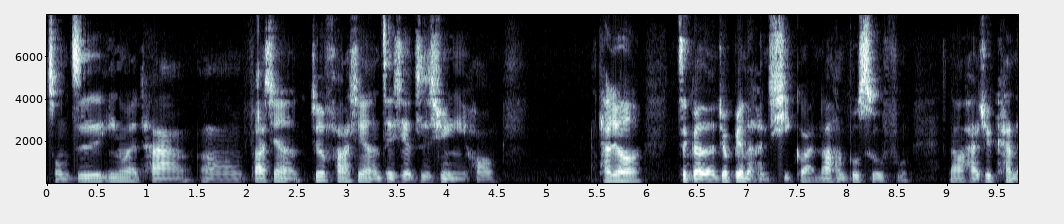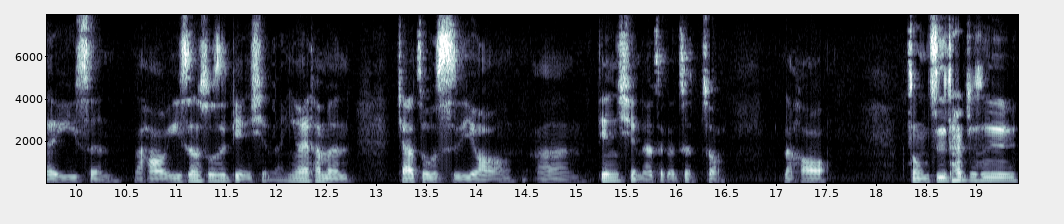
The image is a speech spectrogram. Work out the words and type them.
总之，因为他嗯发现了，就发现了这些资讯以后，他就整个人就变得很奇怪，然后很不舒服，然后还去看了医生，然后医生说是癫痫了，因为他们。家族史有嗯癫痫的这个症状，然后总之他就是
